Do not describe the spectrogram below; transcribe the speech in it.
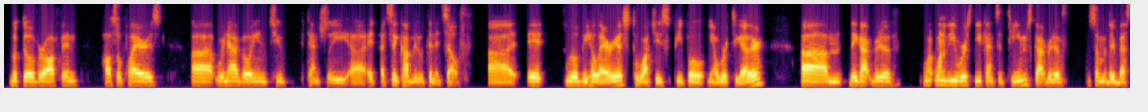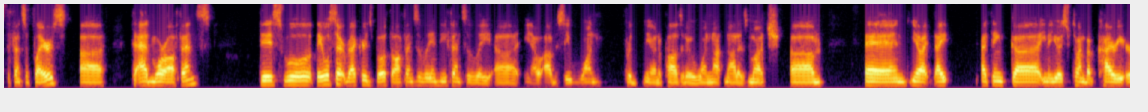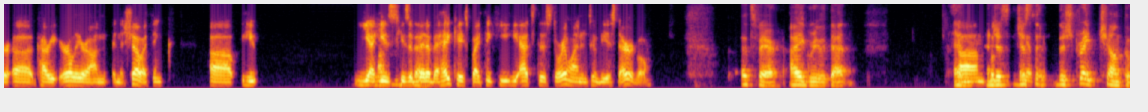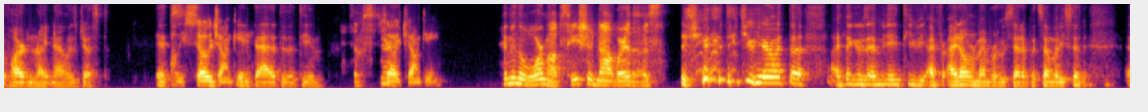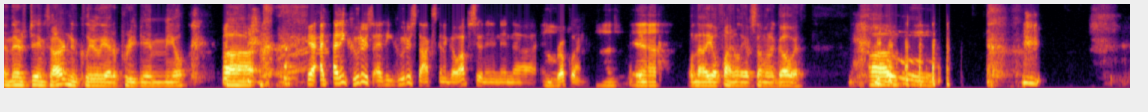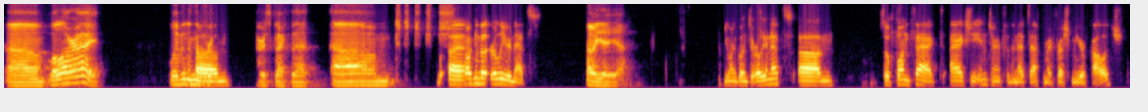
looked over often, hustle players. Uh, we're now going into potentially uh, a syncopment within itself. Uh, it will be hilarious to watch these people, you know, work together. Um, they got rid of one of the worst defensive teams, got rid of some of their best defensive players uh, to add more offense. This will they will set records both offensively and defensively. Uh, you know, obviously one for you know in a positive, one not not as much. Um, and you know, I I, I think uh, you know you guys were talking about Kyrie uh, Kyrie earlier on in the show. I think uh, he yeah, he's he's a bit of a head case, but I think he he adds to the storyline and it's gonna be hysterical. That's fair. I agree with that. And, um, and just just the, the straight chunk of Harden right now is just it's oh he's so chunky to add to the team. It's absurd. So chunky. Him in the warm ups, he should not wear those. Did you did you hear what the I think it was NBA TV I I don't remember who said it but somebody said and there's James Harden who clearly had a pregame meal. Uh, yeah, I, I, think Hooters. I think Hooters stock's going to go up soon in in, uh, in oh, Brooklyn. Yeah. Well, now you'll finally have someone to go with. Um, um, well, all right. Living in the um, I respect that. Um, uh, talking about earlier nets. Oh yeah, yeah. You want to go into earlier nets? Um, so fun fact: I actually interned for the Nets after my freshman year of college.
